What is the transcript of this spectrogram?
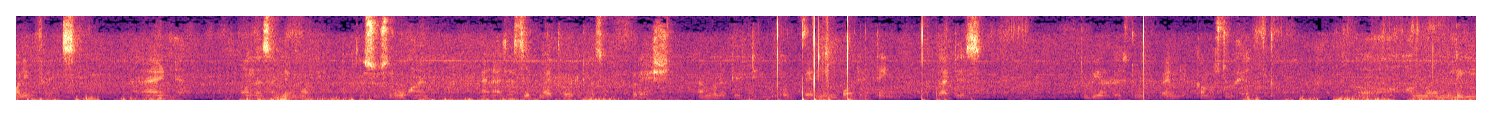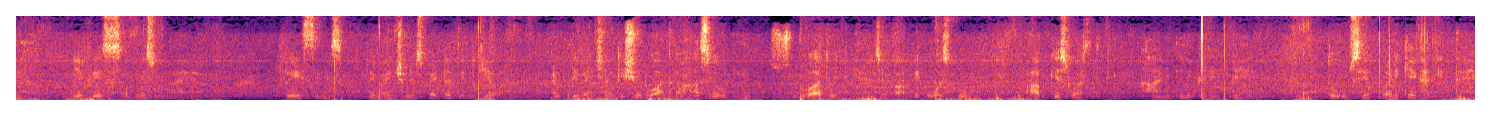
morning, friends. And on a Sunday morning, this is Rohan, and as I sip my third glass of fresh, I'm gonna get to you a very important thing that is to be understood when it comes to health. Uh, normally ये फेस सबने सुना है फ्रेसिंग्स prevention is better than cure and prevention की शुरुआत कहाँ से होती है शुरुआत होती है जब आप एक वस्तु आपके स्वास्थ्य के लिए खाने के लिए खरीदते हैं तो उसे पढ़ के खरीदते हैं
